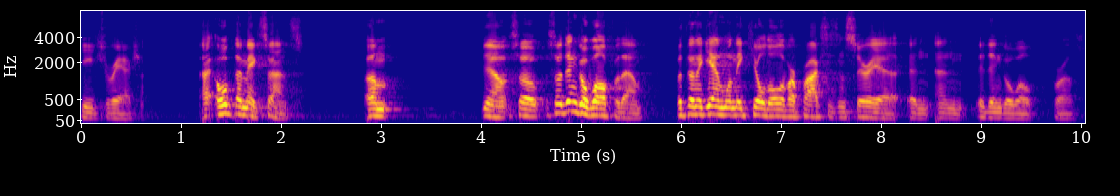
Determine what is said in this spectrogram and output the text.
gauge the reaction. I hope that makes sense. Um, you know, so, so it didn't go well for them. But then again, when they killed all of our proxies in Syria, and, and it didn't go well for us.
